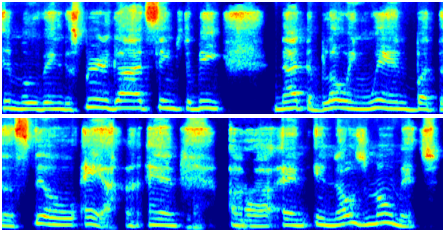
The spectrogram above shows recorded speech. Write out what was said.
him moving. The Spirit of God seems to be not the blowing wind, but the still air. And uh, and in those moments,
